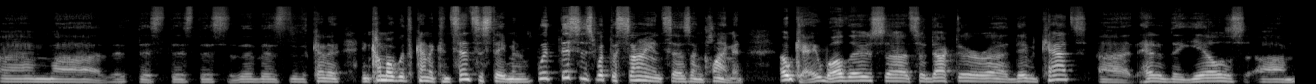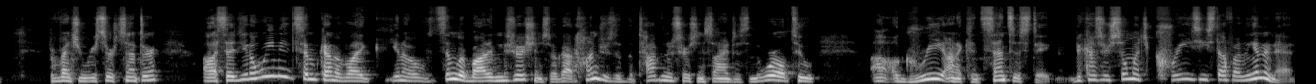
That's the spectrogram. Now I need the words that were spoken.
um uh this this this this, this kind of and come up with kind of consensus statement what this is what the science says on climate. Okay well there's uh, so dr uh, david katz uh, head of the yale's um, prevention research center uh, said, you know, we need some kind of like, you know, similar body of nutrition. So got hundreds of the top nutrition scientists in the world to uh, agree on a consensus statement because there's so much crazy stuff on the internet.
